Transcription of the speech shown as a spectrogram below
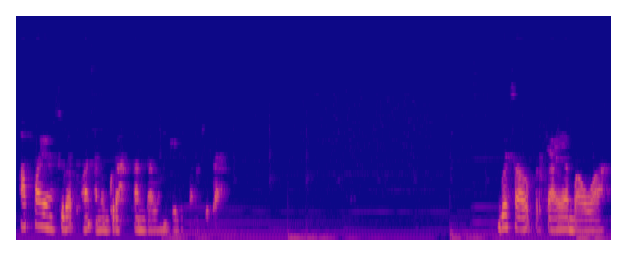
apa yang sudah Tuhan anugerahkan dalam kehidupan kita. Gue selalu percaya bahwa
